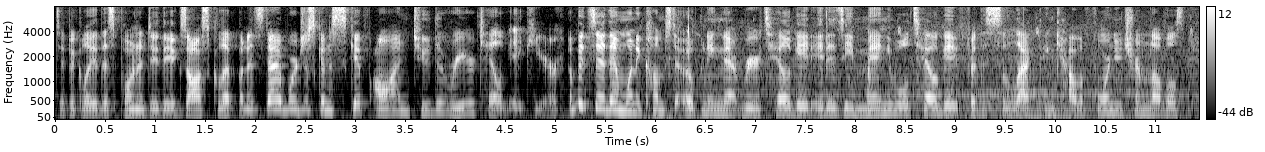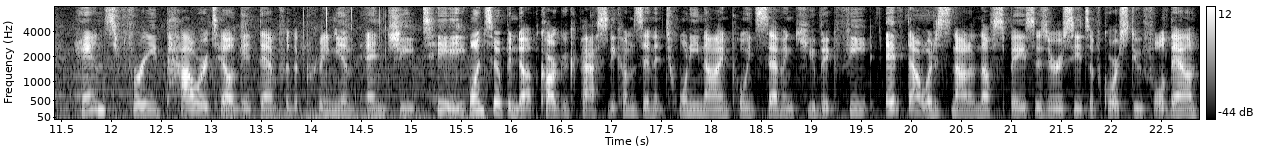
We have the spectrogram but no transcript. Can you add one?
typically at this point, I do the exhaust clip, but instead we're just going to skip on to the rear tailgate here. But so then when it comes to opening that rear tailgate, it is a manual tailgate for the Select and California trim levels hands-free power tailgate then for the premium and GT. Once opened up, cargo capacity comes in at 29.7 cubic feet. If that was not enough space, as your seats of course do fold down,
